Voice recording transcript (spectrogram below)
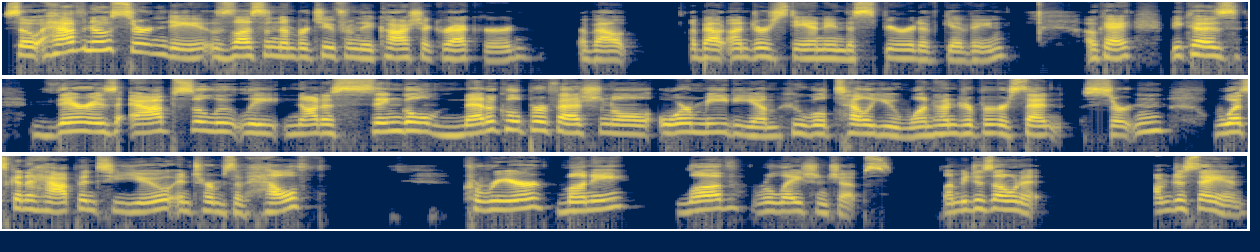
So have no certainty is lesson number two from the akashic record about about understanding the spirit of giving okay? Because there is absolutely not a single medical professional or medium who will tell you 100% certain what's going to happen to you in terms of health career money love relationships. Let me just own it. I'm just saying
